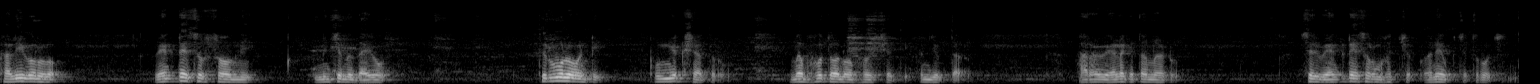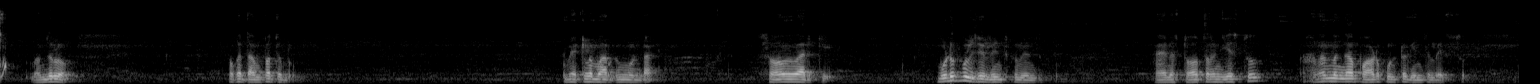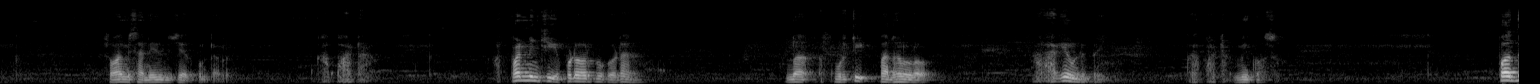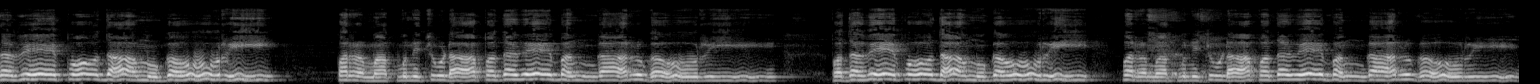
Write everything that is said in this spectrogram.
కలియుగంలో వెంకటేశ్వర స్వామిని మించిన దైవం. తిరుమల వంటి పుణ్యక్షేత్రం. నభూతో నో భవిష్యత్తు అని చెప్తారు. అరవై ఏళ్ళ క్రితం నాటు శ్రీ వెంకటేశ్వర మహత్యం అనే ఒక చిత్రం వచ్చింది. అందులో ఒక దంపతులు మెట్ల మార్గం గుండా స్వామివారికి ముడుపులు చెల్లించుకునేందుకు ఆయన స్తోత్రం చేస్తూ ఆనందంగా పాడుకుంటూ గింతలేస్తూ స్వామి సన్నిధికి చేరుకుంటాను ఆ పాట అప్పటి నుంచి ఇప్పటి వరకు కూడా నా స్మృతి పదంలో అలాగే ఉండిపోయింది. ఆ పాట మీకోసం. పదవే పోదాము గౌరీ పరమాత్ముని చూడ పదవే బంగారు గౌరీ. పదవే పోదాము గౌరీ పరమాత్ముని చూడా పదవే బంగారు గౌరీ.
